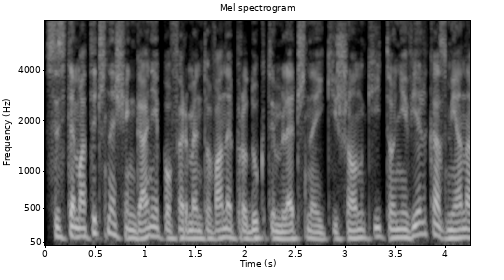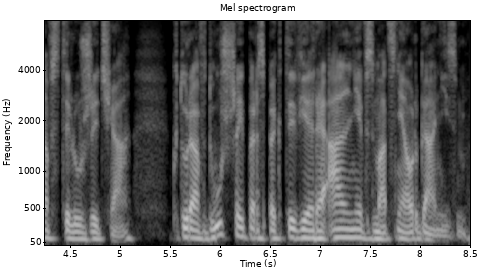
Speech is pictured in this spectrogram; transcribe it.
Systematyczne sięganie po fermentowane produkty mleczne i kiszonki to niewielka zmiana w stylu życia, która w dłuższej perspektywie realnie wzmacnia organizm.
